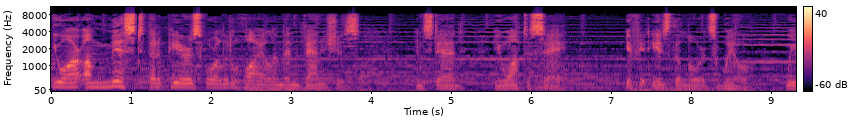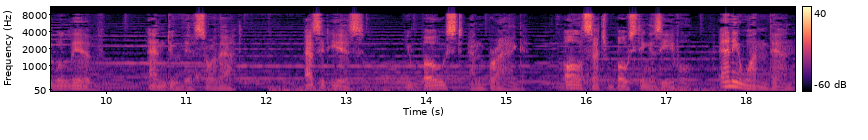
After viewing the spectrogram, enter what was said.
You are a mist that appears for a little while and then vanishes. Instead, you ought to say, If it is the Lord's will, we will live and do this or that. As it is, you boast and brag. All such boasting is evil. Anyone, then,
